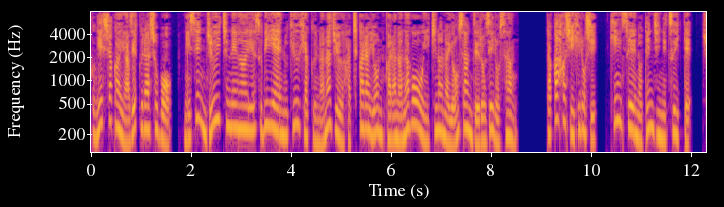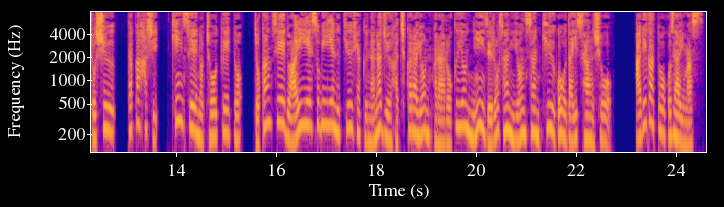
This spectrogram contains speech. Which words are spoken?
公家社会あぜくら処方。2011年 ISBN 978から4から75174303。高橋博士、近世の展示について、初集、高橋、近世の朝廷と、助監制度 ISBN 978から4から642034395第3章。ありがとうございます。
